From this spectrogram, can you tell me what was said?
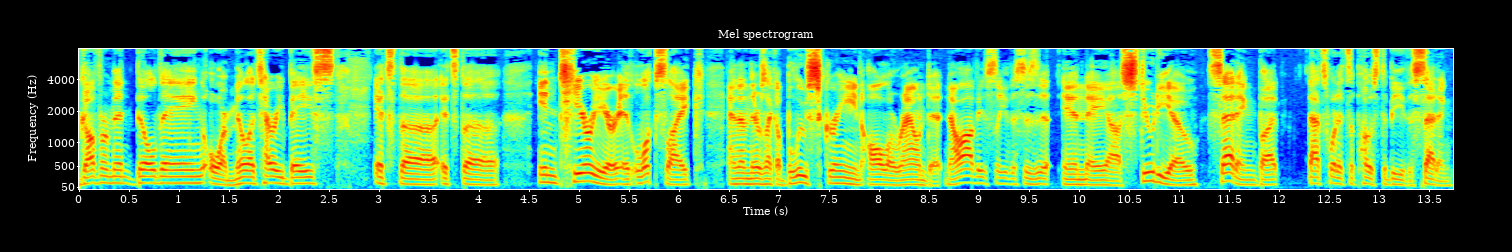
government building or military base. It's the it's the interior it looks like, and then there's like a blue screen all around it. Now, obviously, this is in a uh, studio setting, but that's what it's supposed to be the setting.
